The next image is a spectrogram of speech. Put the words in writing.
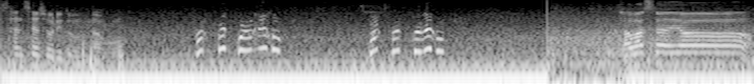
산새 소리도 나고. 다 왔어요.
